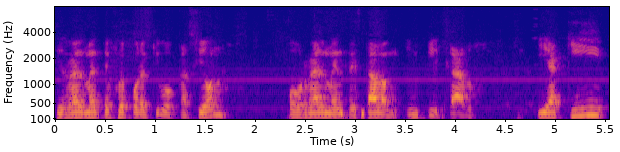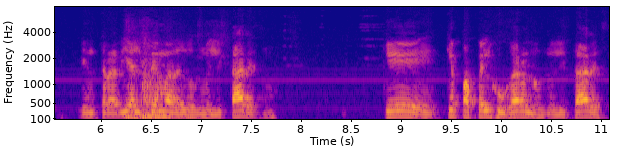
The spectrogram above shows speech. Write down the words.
si realmente fue por equivocación o realmente estaban implicados. Y aquí entraría el tema de los militares, ¿no? ¿Qué, ¿Qué papel jugaron los militares?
